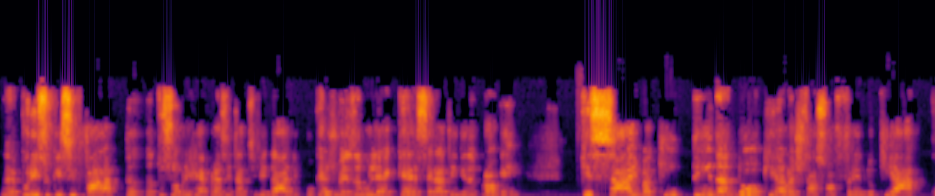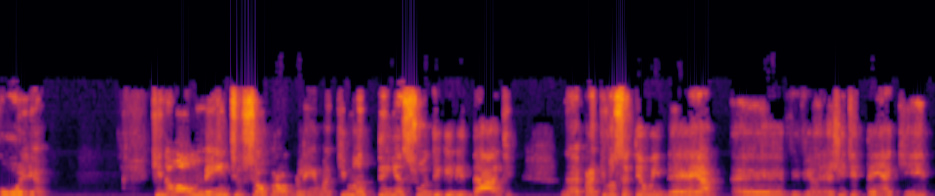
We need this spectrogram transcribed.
né? Por isso que se fala tanto sobre representatividade, porque às vezes a mulher quer ser atendida por alguém que saiba, que entenda a dor que ela está sofrendo, que a acolha, que não aumente o seu problema, que mantenha a sua dignidade. Né? Para que você tenha uma ideia, é, Viviane, a gente tem aqui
